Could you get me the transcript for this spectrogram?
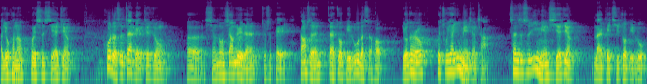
啊，有可能会是协警，或者是在给这种呃行动相对人，就是给当事人在做笔录的时候，有的时候会出现一名警察，甚至是一名协警来给其做笔录。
